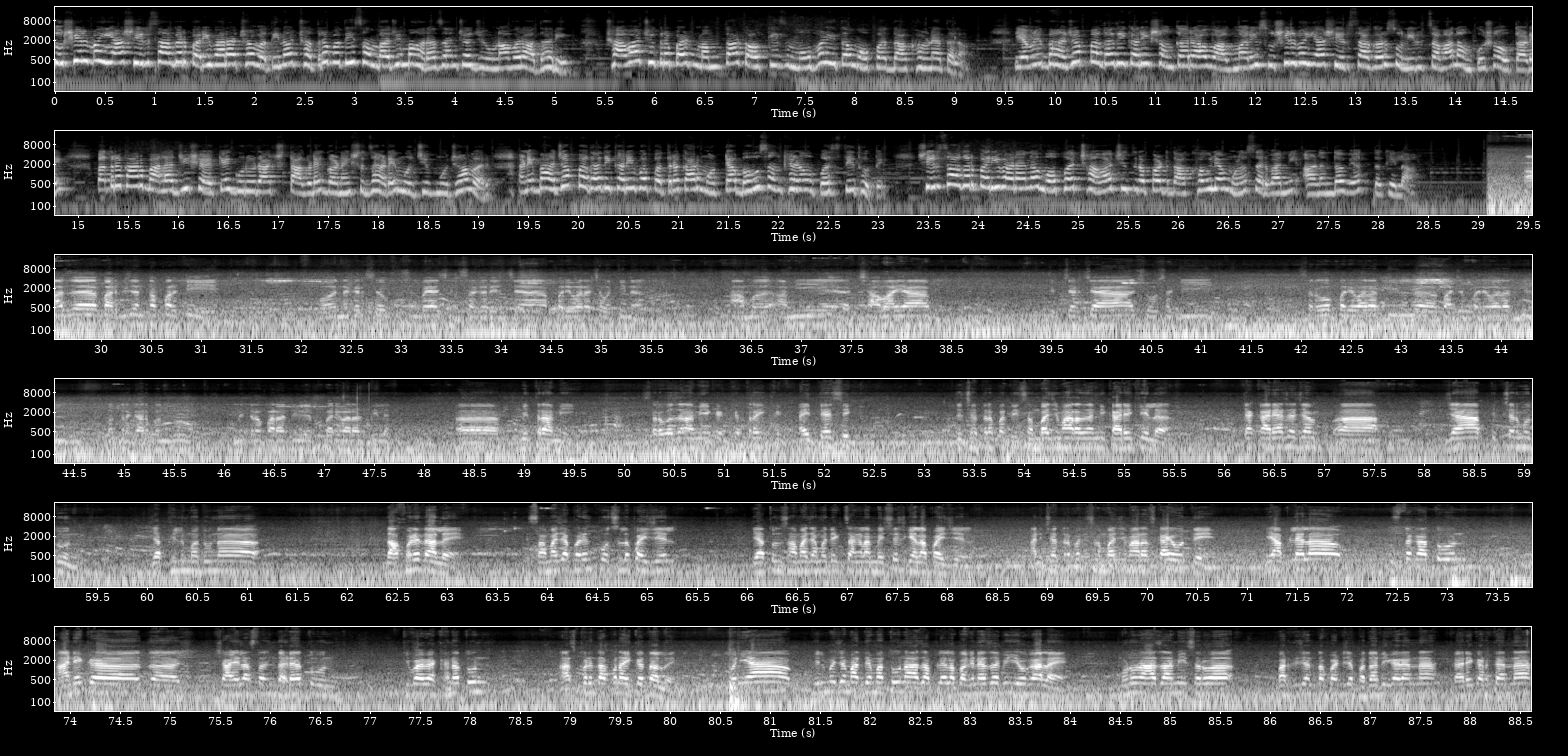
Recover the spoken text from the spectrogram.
सुशील भैया क्षीरसागर परिवाराच्या वतीनं छत्रपती संभाजी महाराजांच्या जीवनावर आधारित छावा चित्रपट ममता टॉकीज मोहळ इथं मोफत दाखवण्यात आला. यावेळी भाजप पदाधिकारी शंकरराव वाघमारे सुशील भैया क्षीरसागर सुनील चव्हाण अंकुश अवताडे पत्रकार बालाजी शेळके गुरुराज तागडे गणेश झाडे मुजीब मुजावर आणि भाजप पदाधिकारी व पत्रकार मोठ्या बहुसंख्येनं उपस्थित होते. क्षीरसागर परिवारानं मोफत छावा चित्रपट दाखवल्यामुळे सर्वांनी आनंद व्यक्त केला. आज भारतीय जनता पार्टी व नगरसेवक सुशीलबाई क्षीरसागर यांच्या परिवाराच्या वतीनं आम आम्ही छावा या पिक्चरच्या शोसाठी सर्व परिवारातील भाजप परिवारातील पत्रकार बंधू मित्रपरातील परिवारातील मित्र आम्ही सर्वजण आम्ही एक एकत्र एक ऐतिहासिक जे छत्रपती संभाजी महाराजांनी कार्य केलं त्या कार्याच्या ज्या ज्या पिक्चरमधून ज्या फिल्ममधून दाखवण्यात आलं आहे समाजापर्यंत पोचलं पाहिजे. यातून समाजामध्ये एक चांगला मेसेज गेला पाहिजे. आणि छत्रपती संभाजी महाराज काय होते हे आपल्याला पुस्तकातून अनेक द- शाळेला असताना धड्यातून किंवा व्याख्यानातून आजपर्यंत आपण ऐकत आलो आहे पण या फिल्मच्या माध्यमातून आज आपल्याला बघण्याचा बी योग आला आहे म्हणून आज आम्ही सर्व भारतीय जनता पार्टीच्या पदाधिकाऱ्यांना कार्यकर्त्यांना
